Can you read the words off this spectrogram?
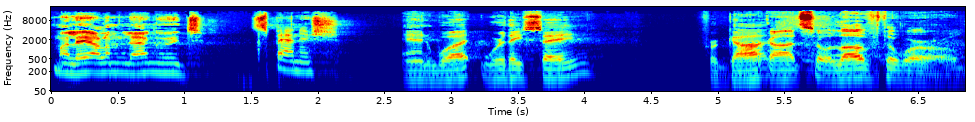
Malayalam language, Spanish. And what were they saying? For God, For God so loved the world.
